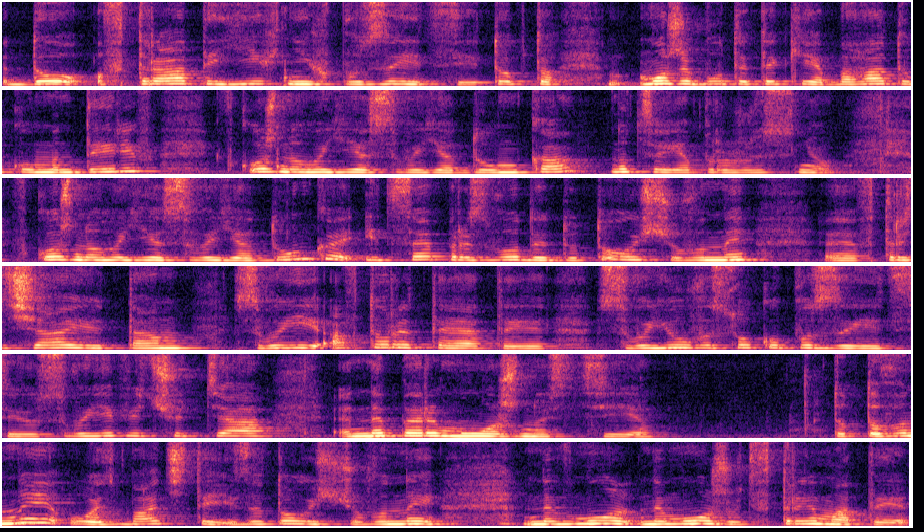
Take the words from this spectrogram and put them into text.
до втрати їхніх позицій. Тобто може бути таке багато командирів, в кожного є своя думка, ну це я про Росню. Кожного є своя думка, і це призводить до того, що вони е, втрачають там свої авторитети, свою високу позицію, своє відчуття е, непереможності. Тобто вони, ось бачите, із-за того, що вони не, можуть втримати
